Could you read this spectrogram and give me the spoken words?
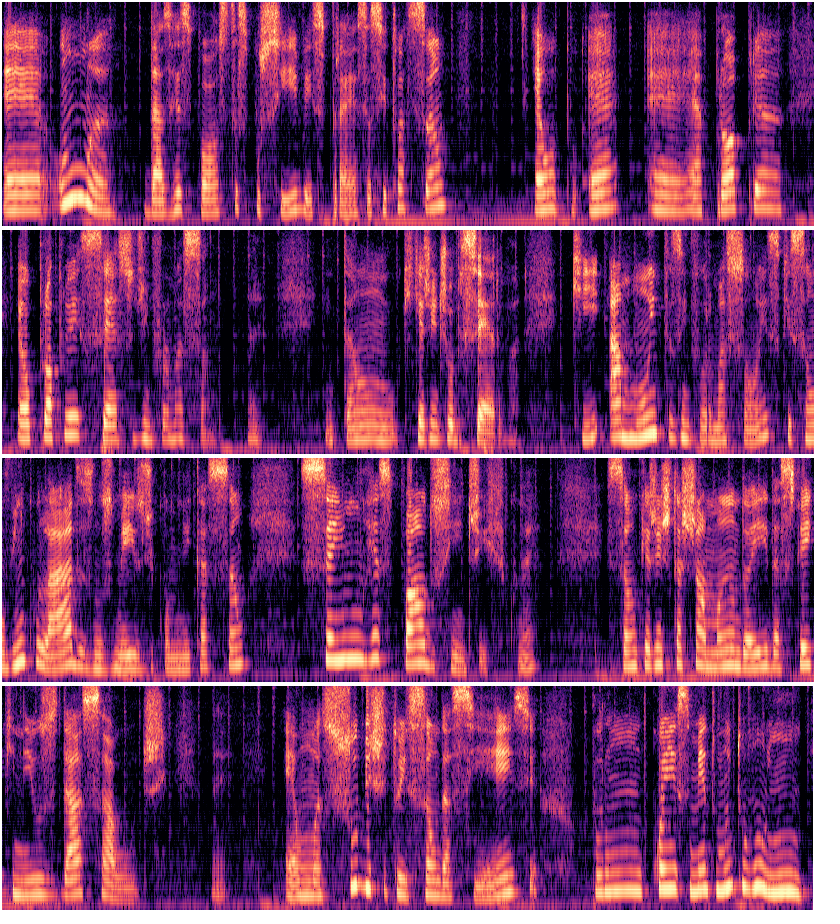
É, uma das respostas possíveis para essa situação é, o, é, é, a própria, é o próprio excesso de informação. Né? Então, o que, que a gente observa? Que há muitas informações que são vinculadas nos meios de comunicação sem um respaldo científico, né? São o que a gente está chamando aí das fake news da saúde. Né? É uma substituição da ciência por um conhecimento muito ruim,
